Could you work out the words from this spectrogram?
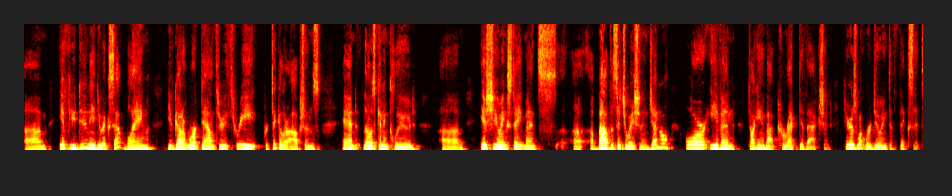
Um, if you do need to accept blame, you've got to work down through three particular options, and those can include um, issuing statements uh, about the situation in general, or even talking about corrective action. Here's what we're doing to fix it.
